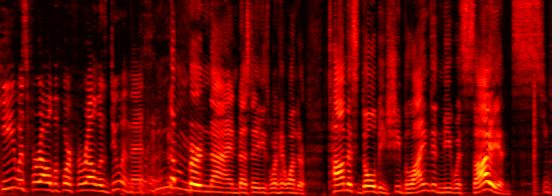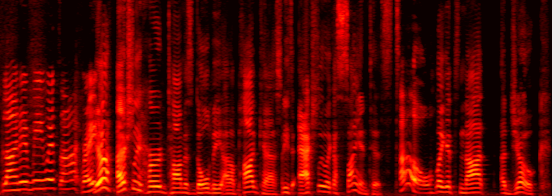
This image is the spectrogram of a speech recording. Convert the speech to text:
he was Pharrell before Pharrell was doing this. Number 9 best 80s one hit wonder, Thomas Dolby, She Blinded Me with Science. She blinded me with time, right? Yeah, I actually heard Thomas Dolby on a podcast. He's actually like a scientist. Oh. Like it's not a joke.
